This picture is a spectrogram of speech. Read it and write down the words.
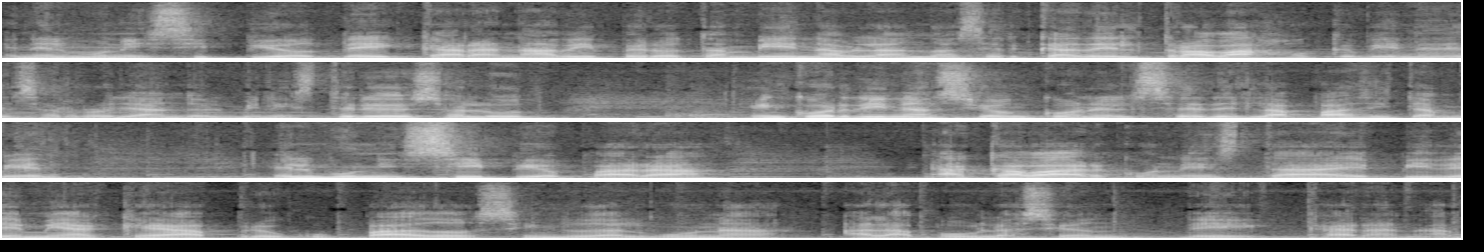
en el municipio de Caranavi, pero también hablando acerca del trabajo que viene desarrollando el Ministerio de Salud en coordinación con el CEDES La Paz y también el municipio para acabar con esta epidemia que ha preocupado sin duda alguna a la población de Caranavi.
